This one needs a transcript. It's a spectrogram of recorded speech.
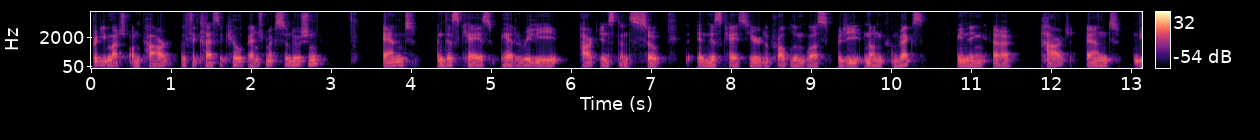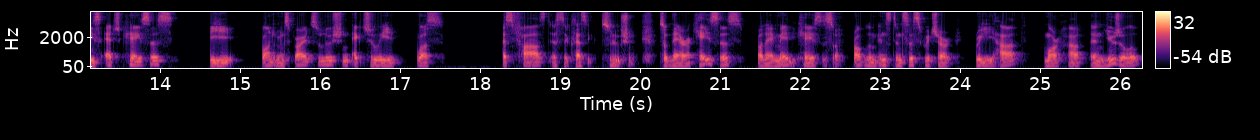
pretty much on par with the classical benchmark solution. And in this case, we had a really hard instance. So in this case here, the problem was pretty non-convex, meaning uh, hard. And in these edge cases, the quantum inspired solution actually was as fast as the classic solution. So there are cases, or there may be cases of problem instances which are really hard, more hard than usual,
